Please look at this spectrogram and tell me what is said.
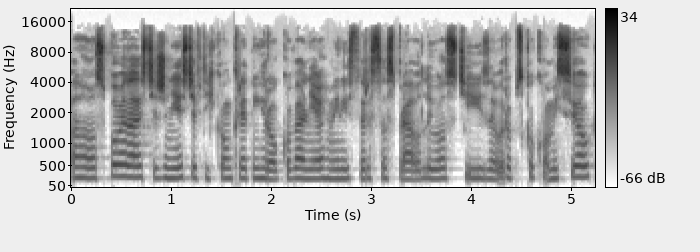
Spomenali ste, že nie ste v tých konkrétnych rokovaniach ministerstva spravodlivosti s Európskou komisiou.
